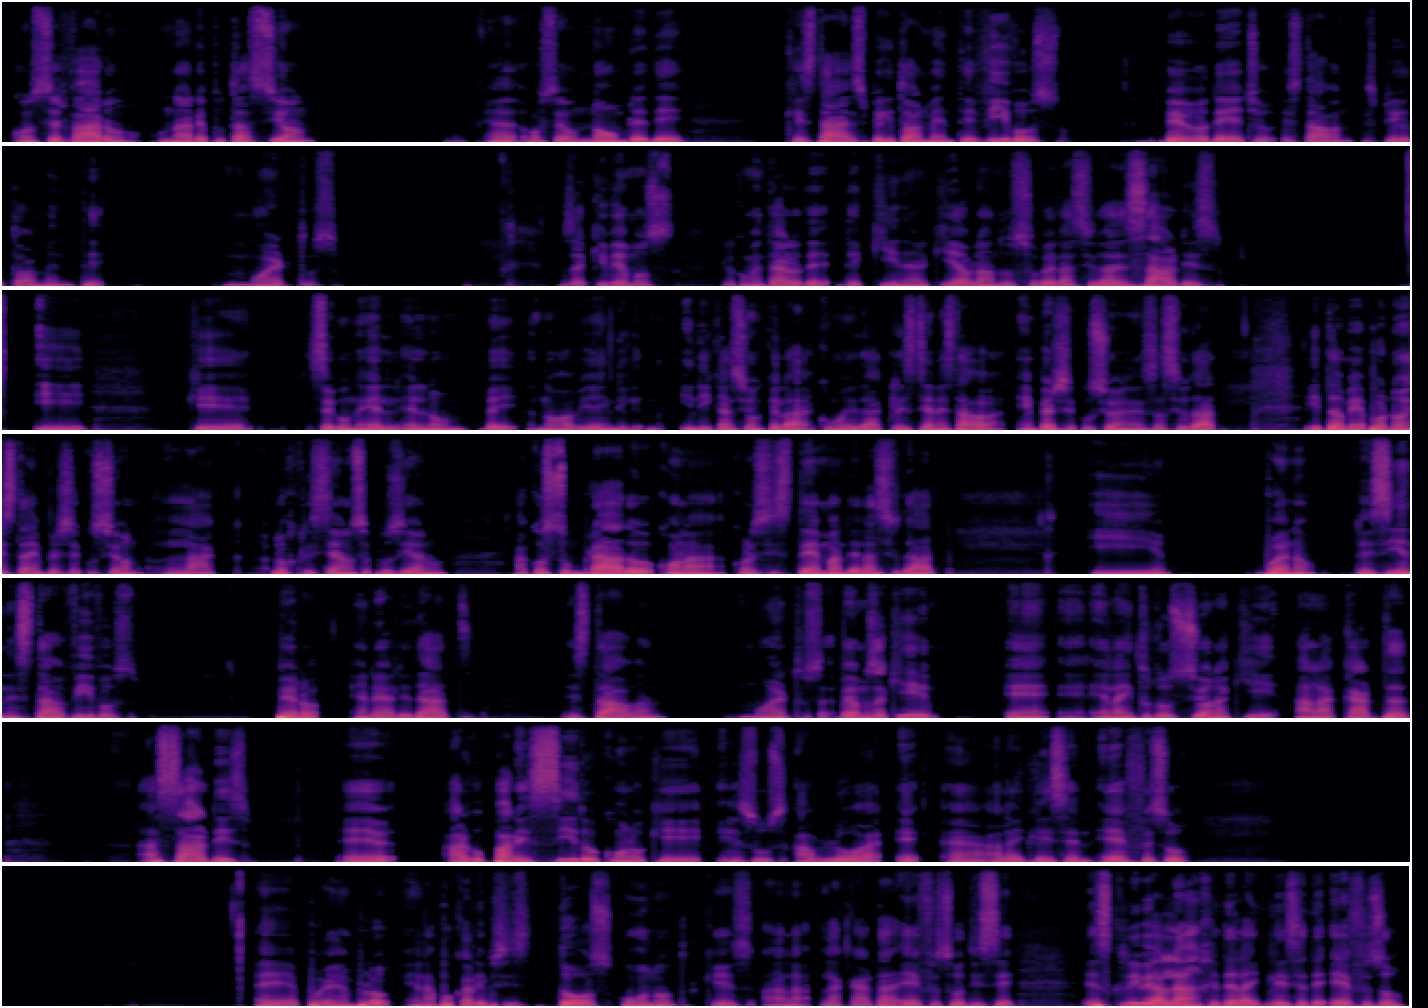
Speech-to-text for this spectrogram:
Conservaron una reputación, eh, o sea, un nombre de que está espiritualmente vivos, pero de hecho estaban espiritualmente muertos. Entonces aquí vemos el comentario de, de Kinner aquí hablando sobre la ciudad de Sardis y que según él, él no, ve, no había indicación que la comunidad cristiana estaba en persecución en esa ciudad y también por no estar en persecución la, los cristianos se pusieron acostumbrados con, la, con el sistema de la ciudad y bueno, decían estar vivos, pero en realidad estaban muertos. Vemos aquí eh, en la introducción aquí a la carta a Sardis eh, algo parecido con lo que Jesús habló a, eh, la iglesia en Éfeso. por ejemplo, en Apocalipsis 2.1, que es la, la carta a Éfeso, dice, escribe al ángel de la iglesia de Éfeso,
